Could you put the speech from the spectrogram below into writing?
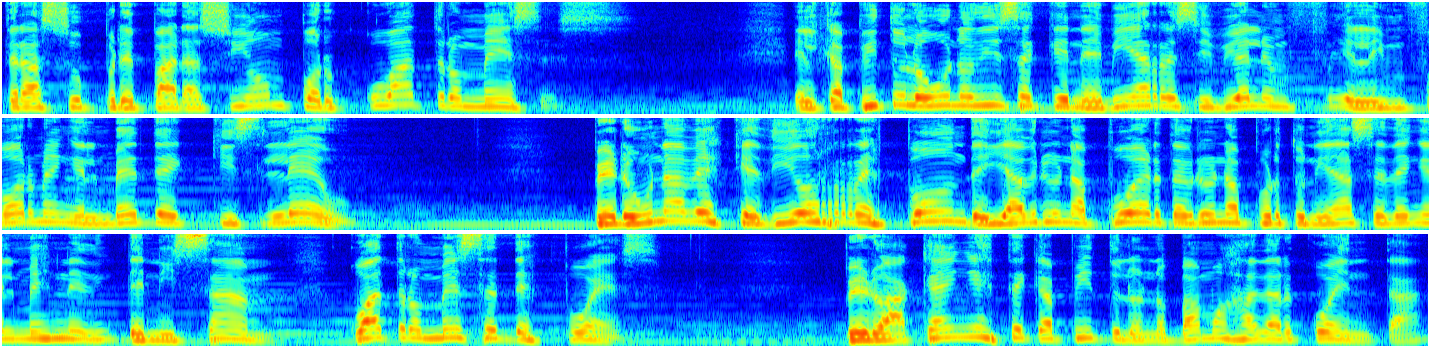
tras su preparación por cuatro meses, el capítulo 1 dice que Nehemías recibió el, el, informe en el mes de Kisleu, pero una vez que Dios responde y abre una puerta, abre una oportunidad, se da en el mes de Nisan, cuatro meses después. Pero acá en este capítulo nos vamos a dar cuenta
